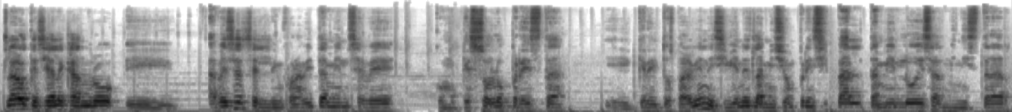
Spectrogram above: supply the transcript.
Claro que sí, Alejandro. Eh, a veces el Infonavit también se ve como que solo presta eh, créditos para bien y si bien es la misión principal, también lo es administrar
